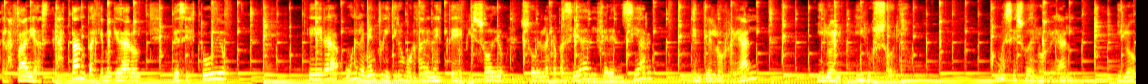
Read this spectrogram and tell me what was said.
de las varias, de las tantas que me quedaron de ese estudio, era un elemento que quiero abordar en este episodio sobre la capacidad de diferenciar entre lo real y lo ilusorio. ¿Cómo es eso de lo real y lo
